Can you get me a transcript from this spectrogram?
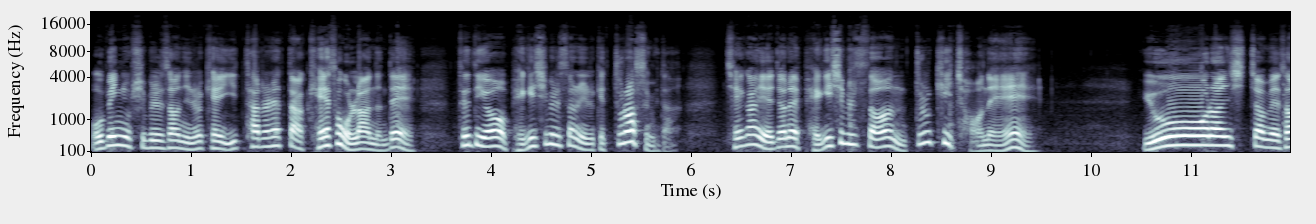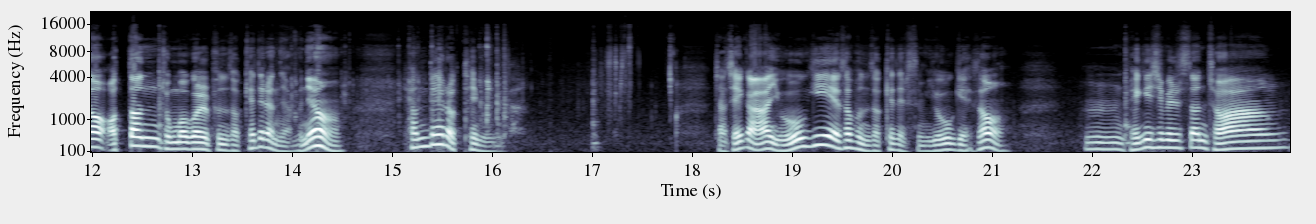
561선 이렇게 이탈을 했다가 계속 올라왔는데 드디어 121선을 이렇게 뚫었습니다. 제가 예전에 121선 뚫기 전에 요런 시점에서 어떤 종목을 분석해 드렸냐면요. 현대로템입니다. 자, 제가 여기에서 분석해 드렸습니다. 여기에서 음, 121선 저항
